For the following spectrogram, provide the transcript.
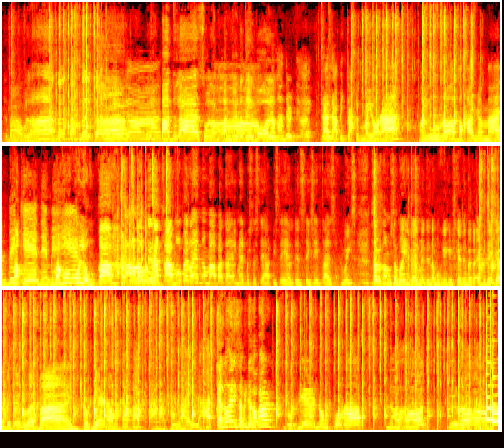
Diba? Wala. Talagang tanggal ka. Tanggal yan. Walang padulas. Walang Ah, under the table. Walang under ay, lalapit ka kay Mayora. Mayora, baka naman. Bekene, me. Makukulong ka. Oh. Pag tinangka mo. Pero ayan nga mga bata, helmet. Basta stay happy, stay healthy, and stay safe tayo as always. Sabi kami sa buhay yung helmet din na booking keeps getting better every day. God bless everyone. Bye! Gobyernong tapat, angat buhay lahat. Ano nga isa video ka par? Gobyernong korap, lahat. Hirap.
